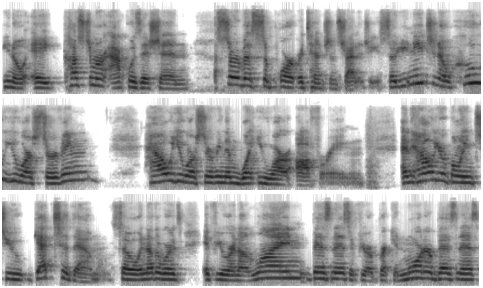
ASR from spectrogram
you know, a customer acquisition, service support retention strategy. So, you need to know who you are serving how you are serving them, what you are offering, and how you're going to get to them. So, in other words, if you're an online business, if you're a brick and mortar business,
